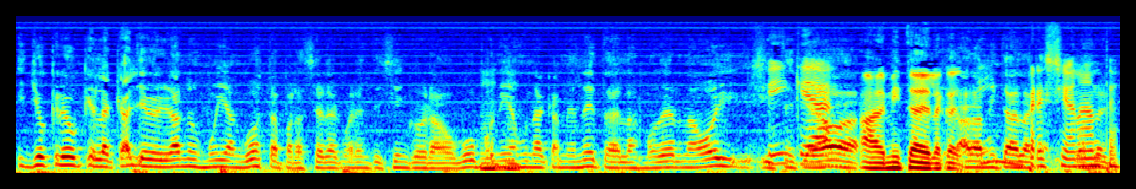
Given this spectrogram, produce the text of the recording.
y yo creo que la calle Belgrano es muy angosta para hacer a 45 grados. Vos ponías una camioneta de las modernas hoy y te quedaba a la mitad de la calle. Impresionante.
